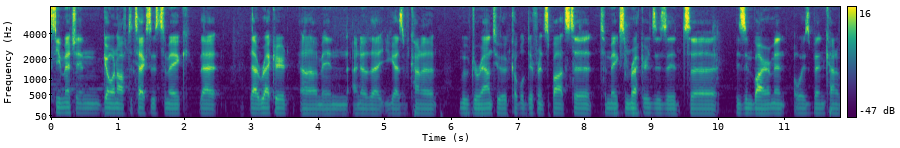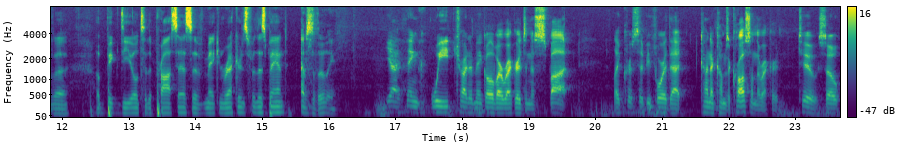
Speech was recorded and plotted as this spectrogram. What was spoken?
Chris, you mentioned going off to Texas to make that that record, um, and I know that you guys have kind of moved around to a couple different spots to to make some records. Is it uh, is environment always been kind of a a big deal to the process of making records for this band? Absolutely. Yeah, I think we try to make all of our records in a spot, like Chris said before, that kind of comes across on the record too. So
